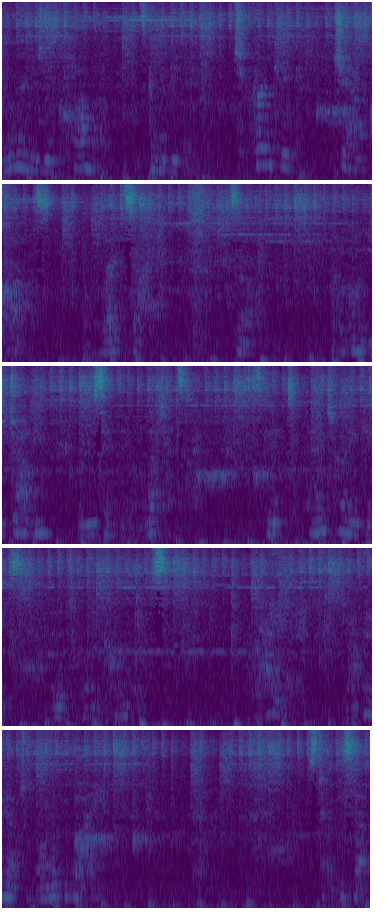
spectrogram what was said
Then we're gonna do a combo. It's gonna be a turn kick, jab, cross on the right side. So we're going to do jogging. We do the same thing on the left hand side. Let's get 10 turning kicks and then 20 combos. Alright, it up to warm up the body. Start this up.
